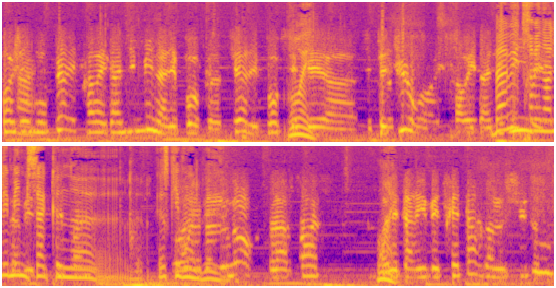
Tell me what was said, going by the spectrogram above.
moi, mon père, il travaillait dans les mines à l'époque. Tu sais, à l'époque, c'était Ouais. euh, dur. hein. Il travaillait dans les Bah mines. oui, ils travaillent dans les il mines, ça. euh, Qu'est-ce qu'ils vont élever dans le nord de la France. On est arrivé très tard dans le sud, nous.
